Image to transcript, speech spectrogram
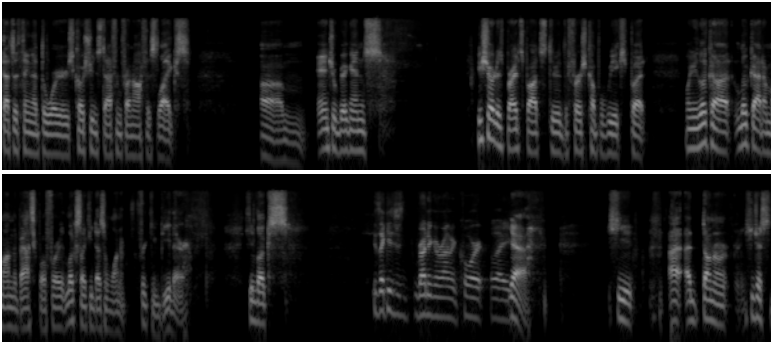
that's a thing that the Warriors coaching staff and front office likes. Um, Andrew Wiggins, he showed his bright spots through the first couple weeks, but when you look at look at him on the basketball floor, it looks like he doesn't want to freaking be there. He looks He's like he's just running around the court, like yeah. He I, I don't know. He just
